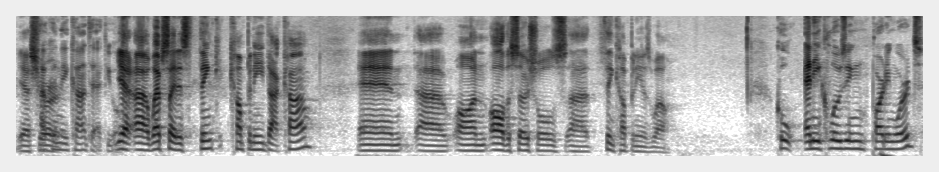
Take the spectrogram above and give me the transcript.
Yeah, sure. How can they contact you? all? Yeah, uh, website is thinkcompany.com and uh, on all the socials, uh, Think Company as well. Cool. Any closing parting words?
